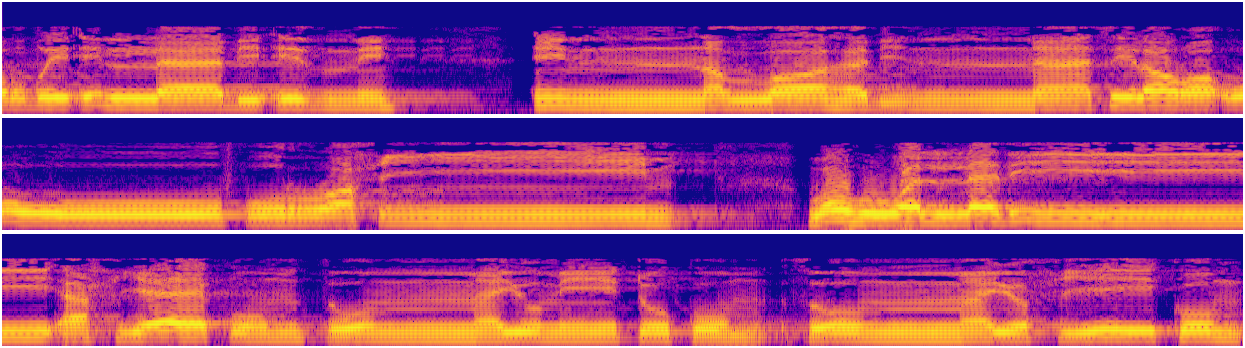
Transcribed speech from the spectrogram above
الأرض إلا بإذنه. إن الله بالناس لرؤوف رحيم. وهو الذي أحياكم ثم يميتكم ثم يحييكم.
